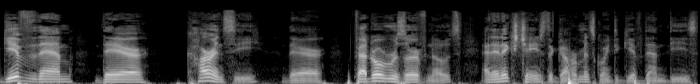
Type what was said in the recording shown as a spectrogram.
give them their currency, their Federal Reserve notes, and in exchange, the government's going to give them these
